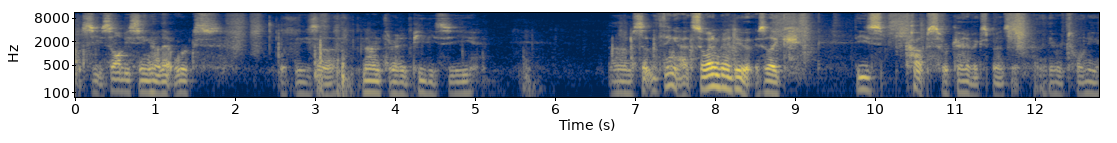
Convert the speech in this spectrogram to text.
let's see, so I'll be seeing how that works with these uh, non-threaded PVC. Um, so the thing, uh, so what I'm going to do is like, these cups were kind of expensive. I think they were 20,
